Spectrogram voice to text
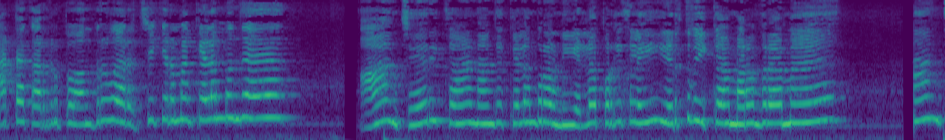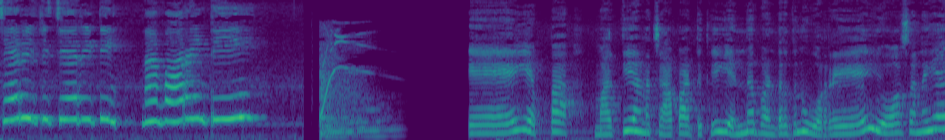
ஆட்டோக்காரரு இப்போ வந்துருவாரு. சீக்கிரமா கிளம்புங்க. ஆ சரிக்கா. நாங்க கிளம்புறோம். நீ எல்லா பொருட்களையும் எடுத்து வைக்க மறந்துடாம. ஆ சரி டி சரி டி. நான் வரேன் டி. ஏய் எப்பா மத்தியான சாப்பாட்டுக்கு என்ன பண்றதுன்னு ஒரே யோசனையா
